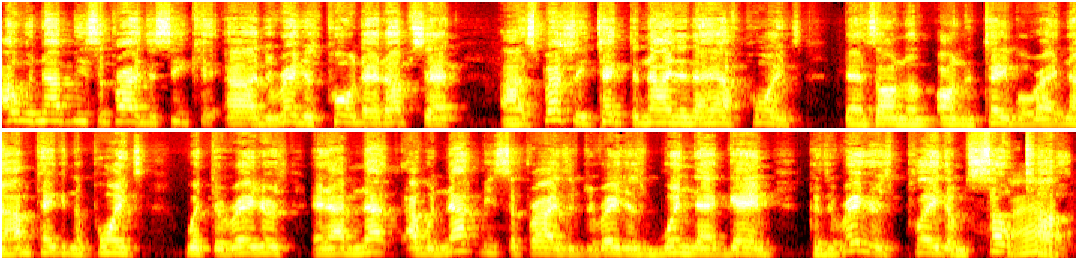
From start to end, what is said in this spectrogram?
I would not be surprised to see uh, the Raiders pull that upset, uh, especially take the nine and a half points that's on the on the table right now. I'm taking the points with the Raiders, and I'm not. I would not be surprised if the Raiders win that game because the Raiders play them so wow. tough.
